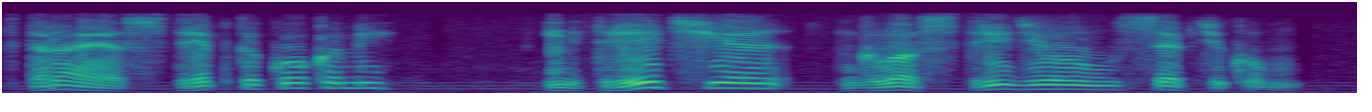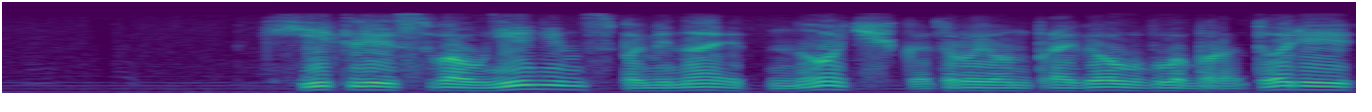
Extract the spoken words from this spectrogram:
вторая стрептококками и третья глостридиум септикум. Хитли с волнением вспоминает ночь, которую он провел в лаборатории,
